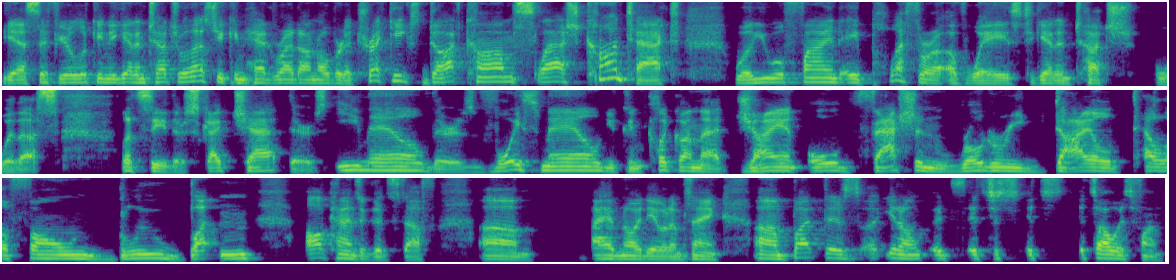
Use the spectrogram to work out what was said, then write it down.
Yes, if you're looking to get in touch with us, you can head right on over to trekgeeks.com slash contact, where you will find a plethora of ways to get in touch with us. Let's see, there's Skype chat, there's email, there's voicemail. You can click on that giant old fashioned rotary dial telephone blue button, all kinds of good stuff. Um, I have no idea what I'm saying. Um, but there's, uh, you know, it's, it's just, it's, it's always fun.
